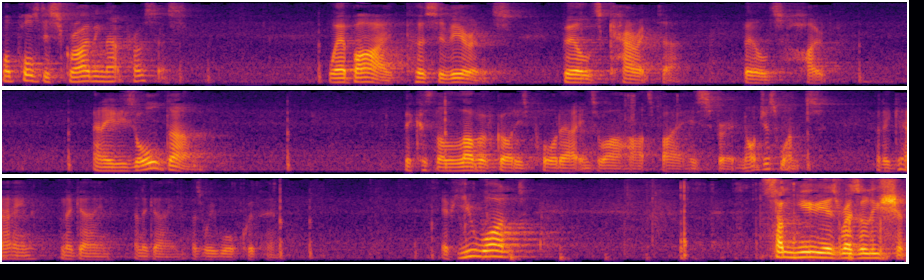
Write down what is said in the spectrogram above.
Well, Paul's describing that process whereby perseverance builds character, builds hope. And it is all done because the love of God is poured out into our hearts by His Spirit, not just once, but again and again and again as we walk with Him. If you want some New Year's resolution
